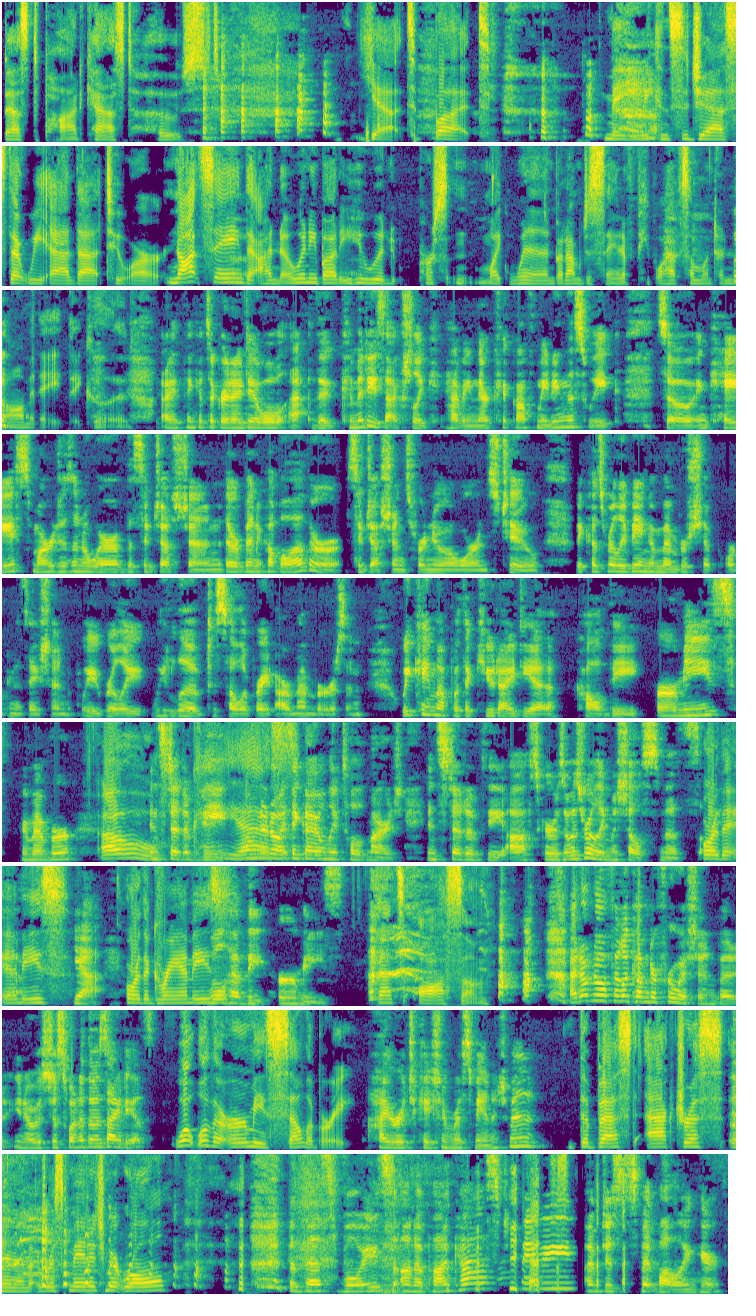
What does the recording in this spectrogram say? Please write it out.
best podcast host. yet, but maybe we can suggest that we add that to our not saying that I know anybody who would person like win, but I'm just saying if people have someone to nominate, they could. I think it's a great idea. Well, uh, the committee's actually having their kickoff meeting this week. So in case Marge isn't aware of the suggestion, there have been a couple other suggestions for new awards too, because really being a membership organization, we really, we live to celebrate our members. And we came up with a cute idea called the Ermies. Remember? Oh, instead of okay, the yes. oh no no I think I only told Marge. Instead of the Oscars it was really Michelle Smith's or idea. the Emmys? Yeah. Or the Grammys? We'll have the Ermies that's awesome. I don't know if it'll come to fruition but you know it's just one of those ideas. What will the Ermies celebrate? Higher education risk management. The best actress in a risk management role the best voice on a podcast, maybe? Yes. I'm just spitballing here.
